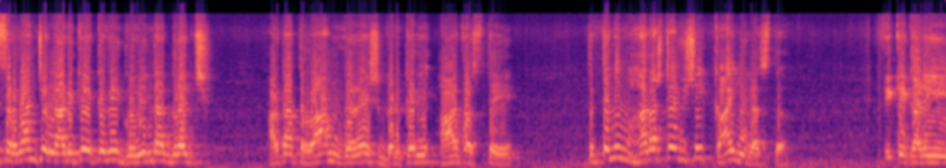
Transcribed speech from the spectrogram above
सर्वांचे लाडके कवी गोविंदाग्रज अर्थात राम गणेश गडकरी आज असते तर त्यांनी महाराष्ट्राविषयी काय लिहिलं असतं? एकेकाळी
